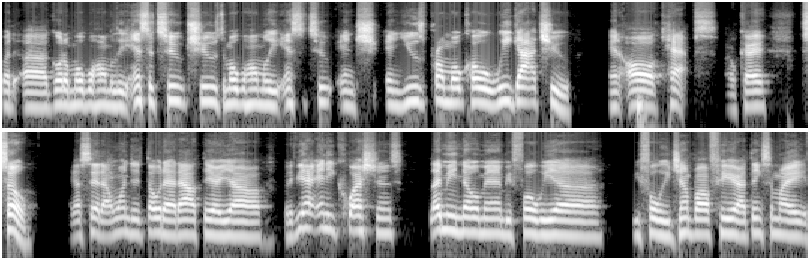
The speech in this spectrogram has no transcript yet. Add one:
But uh, go to Mobile Home Elite Institute, choose the Mobile Home Elite Institute, and and use promo code We Got You in all caps. Okay. So, like I said, I wanted to throw that out there, y'all. But if you have any questions, let me know, man. Before we uh before we jump off here, I think somebody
